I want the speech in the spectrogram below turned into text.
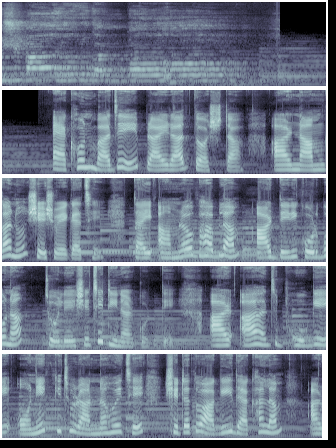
ऋषितायुर्गन्तोः এখন বাজে প্রায় রাত দশটা আর নাম গানও শেষ হয়ে গেছে। তাই আমরাও ভাবলাম আর দেরি করব না, চলে এসেছি ডিনার করতে। আর আজ ভোগে অনেক কিছু রান্না হয়েছে, সেটা তো আগেই দেখালাম, আর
